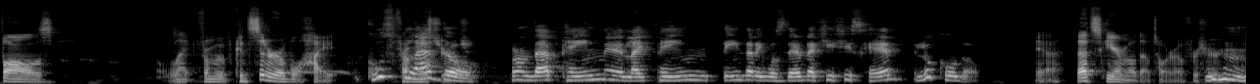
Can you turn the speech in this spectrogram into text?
falls like from a considerable height. Cool From church. though. From that pain, uh, like pain thing that it was there that hit his head. It looked cool though. Yeah, that's Guillermo del Toro for sure. hmm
